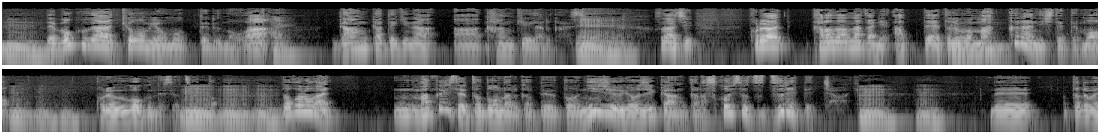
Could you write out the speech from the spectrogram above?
うんで、僕が興味を持ってるのは、はい。眼科的なあー関係があるからですよ。えすなわち、これは体の中にあって、例えば真っ暗にしてても、これ動くんですよ、うん。ずっと。ところが、ん真っ暗にしてるとどうなるかというと、24時間から少しずつずれていっちゃうわけ。うんうんで、例えば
